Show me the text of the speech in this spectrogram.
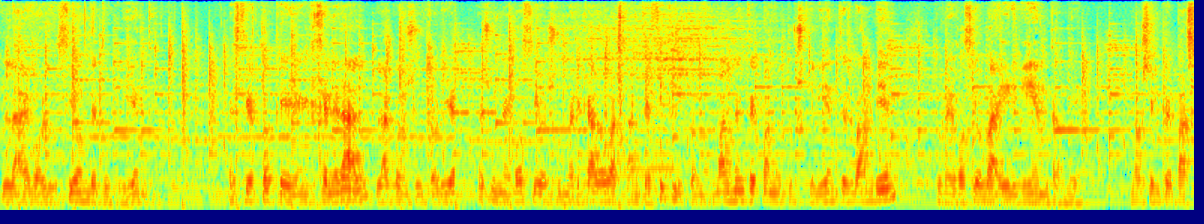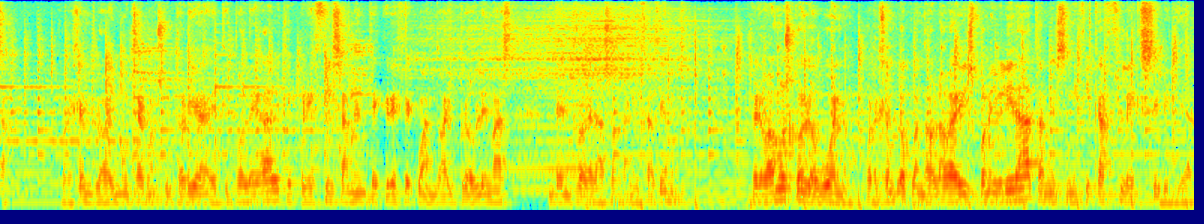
la evolución de tu cliente. Es cierto que en general la consultoría es un negocio, es un mercado bastante cíclico. Normalmente cuando tus clientes van bien, tu negocio va a ir bien también. No siempre pasa. Por ejemplo, hay mucha consultoría de tipo legal que precisamente crece cuando hay problemas dentro de las organizaciones. Pero vamos con lo bueno. Por ejemplo, cuando hablaba de disponibilidad también significa flexibilidad.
